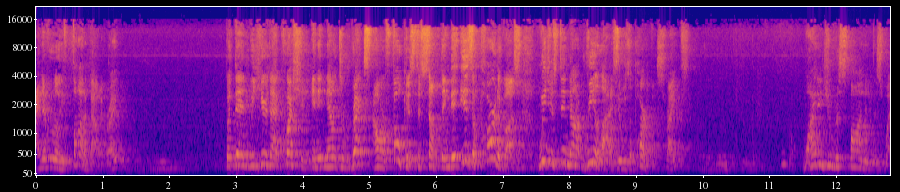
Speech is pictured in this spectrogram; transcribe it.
I never really thought about it, right? But then we hear that question, and it now directs our focus to something that is a part of us. We just did not realize it was a part of us, right? Why did you respond in this way?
